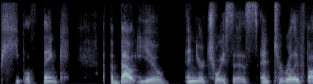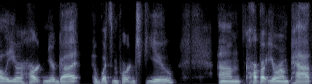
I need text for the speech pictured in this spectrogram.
people think about you and your choices and to really follow your heart and your gut and what's important to you um, carve out your own path.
